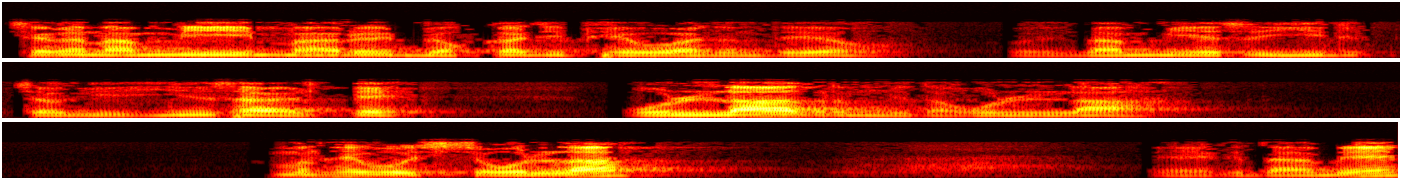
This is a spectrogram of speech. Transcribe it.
제가 남미 말을 몇 가지 배워왔는데요. 그 남미에서 일, 저기 인사할 때 올라 그럽니다. 올라. 한번 해보시죠. 올라. 네, 그 다음에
